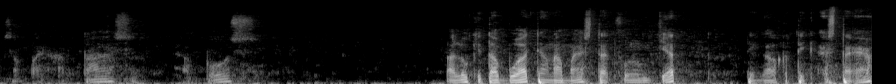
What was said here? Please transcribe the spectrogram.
sampai atas hapus lalu kita buat yang namanya stateful widget. Tinggal ketik stf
